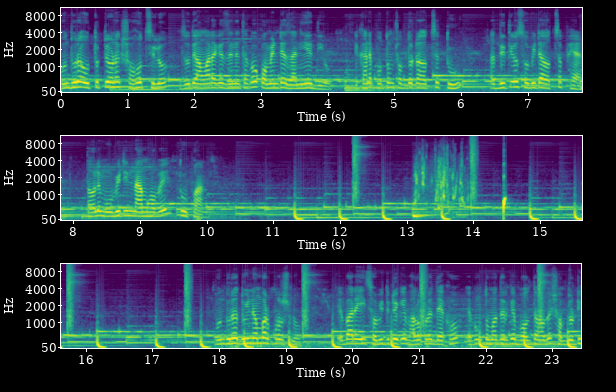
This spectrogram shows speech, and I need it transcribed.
বন্ধুরা, উত্তরটি অনেক সহজ ছিল। যদি আমার আগে জেনে থাকো, কমেন্টে জানিয়ে দিও। এখানে প্রথম শব্দটা হচ্ছে তু, আর দ্বিতীয় ছবিটা হচ্ছে ফ্যান। তাহলে মুভিটির নাম হবে তুফান। বন্ধুরা, দুই নম্বর প্রশ্ন। এবার এই ছবি দুটোকে ভালো করে দেখো এবং তোমাদেরকে বলতে হবে শব্দটি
